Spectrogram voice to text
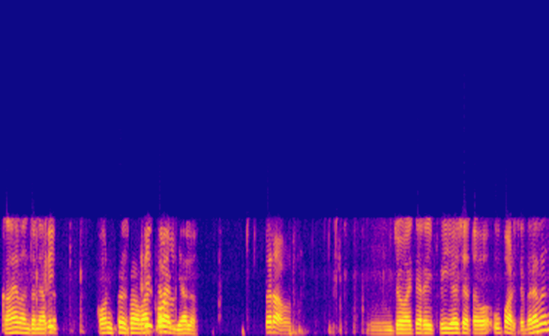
કાંઈ વાંધો નહીં આપણે કોન્ફરન્સમાં વાત કરાવી હાલો. કરાવો. જો અત્યારે ફ્રી હશે તો ઉપાડશે બરાબર?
